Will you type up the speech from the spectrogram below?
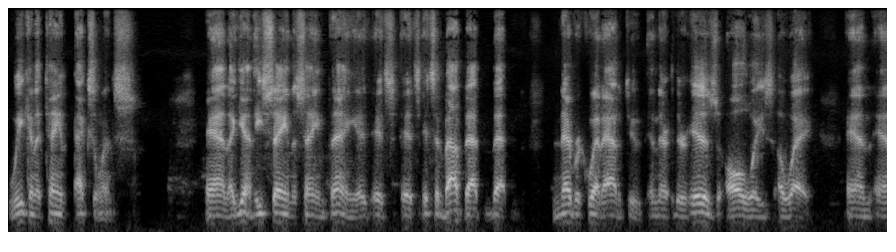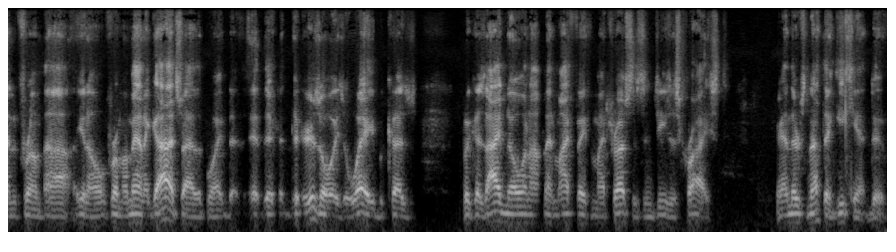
we can attain excellence. And again, he's saying the same thing. It, it's it's it's about that that never quit attitude, and there there is always a way. And and from uh, you know from a man of God side of the point, there, there is always a way because because I know and, I, and my faith and my trust is in Jesus Christ, and there's nothing He can't do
